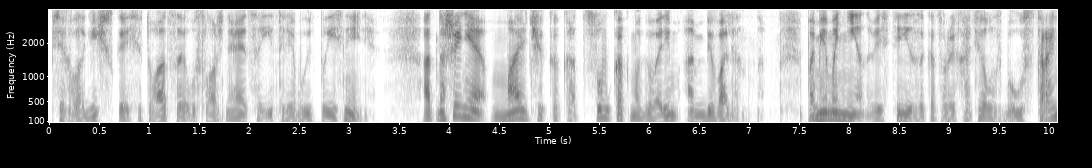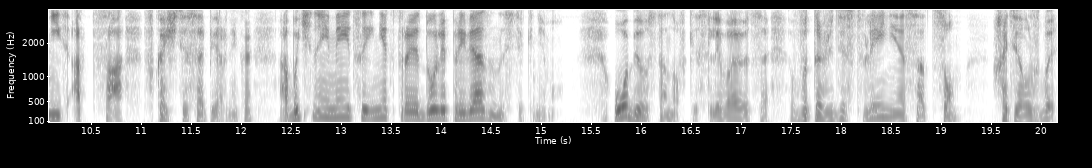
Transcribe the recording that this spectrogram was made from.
Психологическая ситуация усложняется и требует пояснения. Отношение мальчика к отцу, как мы говорим, амбивалентно. Помимо ненависти, из-за которой хотелось бы устранить отца в качестве соперника, обычно имеется и некоторая доля привязанности к нему. Обе установки сливаются в отождествление с отцом. Хотелось бы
